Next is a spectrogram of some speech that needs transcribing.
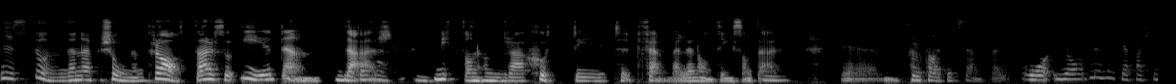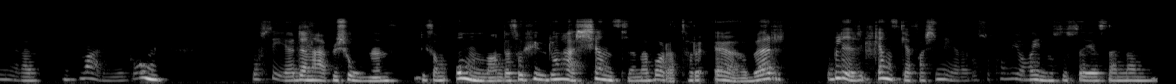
i stunden när personen pratar så är den där 1970 typ 5 eller någonting sånt där. Mm. Eh, för att ta ett exempel. Och jag blir lika fascinerad varje gång och ser den här personen liksom omvandlas och hur de här känslorna bara tar över och blir ganska fascinerad och så kommer jag in och så säger jag så här, men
